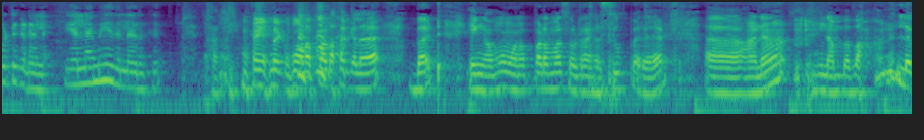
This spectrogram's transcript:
பொட்டுக்கடலை. எல்லாமே இதுல இருக்கு. சத்தியமா எனக்கு மனப்பாடம் ஆகல பட் எங்க அம்மா மனப்பாடமா சொல்றாங்க. சூப்பர் ஆனா நம்ம வானல்ல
